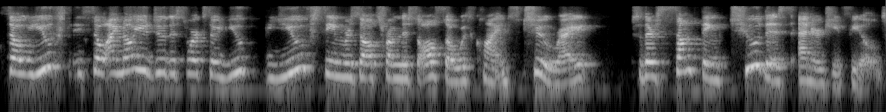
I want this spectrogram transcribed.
so you've so I know you do this work. So you you've seen results from this also with clients too, right? So there's something to this energy field.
